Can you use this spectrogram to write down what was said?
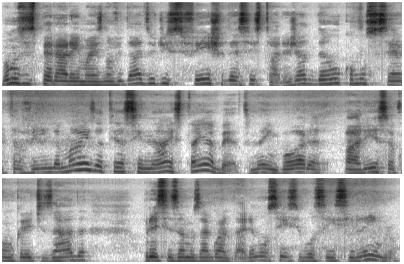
Vamos esperar aí mais novidades e o desfecho dessa história. Já dão como certa venda, mas até assinar está em aberto, né? Embora pareça concretizada, precisamos aguardar. Eu não sei se vocês se lembram,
